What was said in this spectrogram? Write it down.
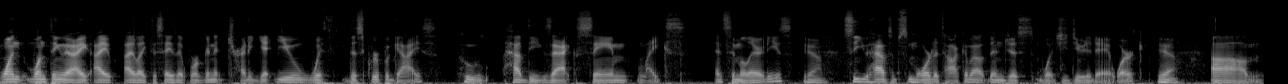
one one thing that I, I, I like to say is that we're going to try to get you with this group of guys who have the exact same likes and similarities, yeah. so you have some more to talk about than just what you do today at work. Yeah. Um,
